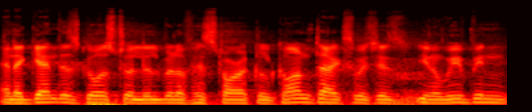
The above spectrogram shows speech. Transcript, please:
And again, this goes to a little bit of historical context, which is, you know, we've been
